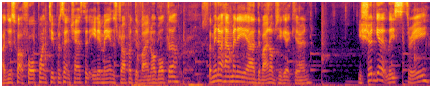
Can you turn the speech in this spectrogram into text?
I just got 4.2% chance that Eden Millions drop a Divine Orb altar. Let me know how many uh, Divine Orbs you get, Kieran. You should get at least three.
